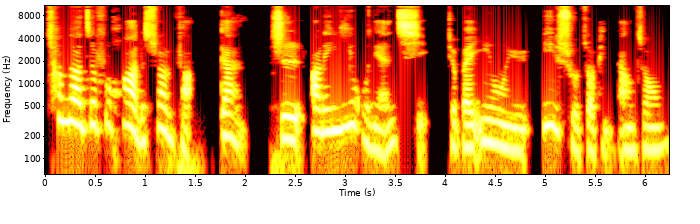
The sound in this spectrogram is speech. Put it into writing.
创造这幅画的算法干自2015年起就被应用于艺术作品当中。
